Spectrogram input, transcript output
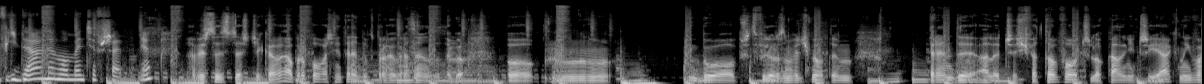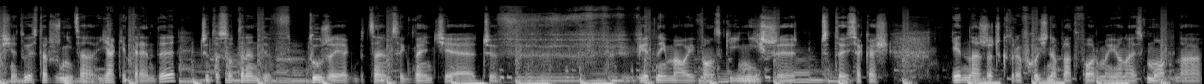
w idealnym momencie wszedł, nie? A wiesz, co jest też ciekawe? A propos właśnie trendów, trochę wracając do tego, bo... Mm, było, przed chwilą rozmawialiśmy o tym trendy, ale czy światowo, czy lokalnie, czy jak. No i właśnie tu jest ta różnica. Jakie trendy? Czy to są trendy w dużej jakby całym segmencie, czy w, w jednej małej, wąskiej niszy? Czy to jest jakaś jedna rzecz, która wchodzi na platformę i ona jest modna,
